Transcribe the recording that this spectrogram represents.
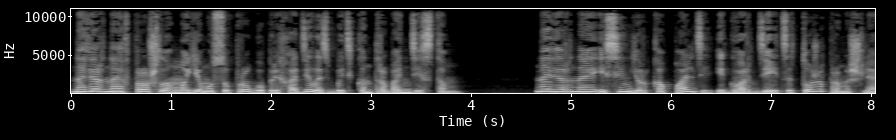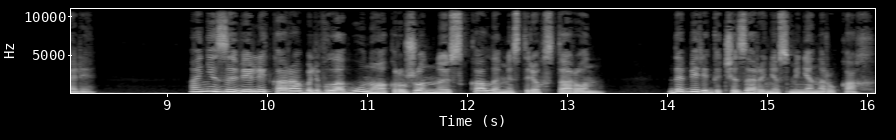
Наверное, в прошлом моему супругу приходилось быть контрабандистом. Наверное, и сеньор Капальди, и гвардейцы тоже промышляли. Они завели корабль в лагуну, окруженную скалами с трех сторон. До берега Чезаре нес меня на руках.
